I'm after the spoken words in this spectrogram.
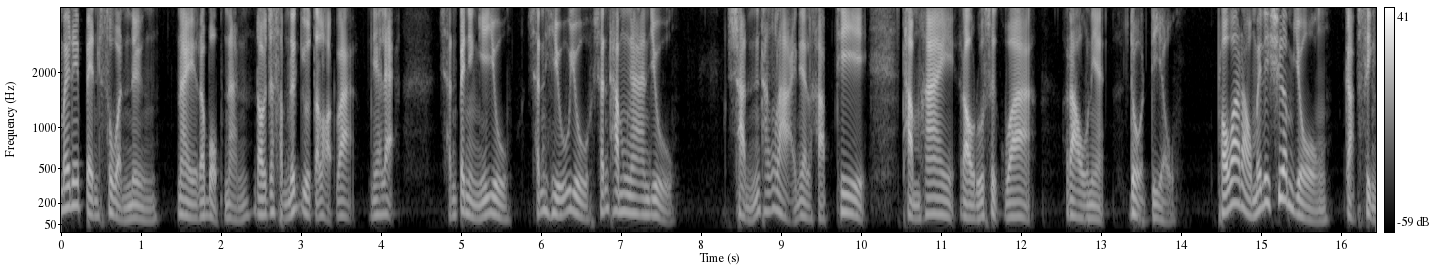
ไม่ได้เป็นส่วนหนึ่งในระบบนั้น เราจะสำนึกอยู่ตลอดว่า เนี่ยแหละ ฉันเป็นอย่างนี้อยู่ ฉันหิวอยู่ ฉันทำงานอยู่ ฉันทั้งหลายเนี่ยแหละครับที่ทำให้เรารู้สึกว่าเราเนี่ยโดดเดี่ยว เพราะว่าเราไม่ได้เชื่อมโยงกับสิ่ง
